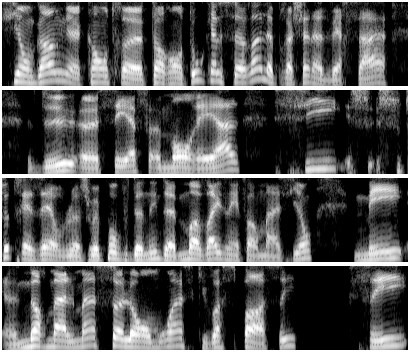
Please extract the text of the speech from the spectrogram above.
si on gagne contre euh, Toronto, quel sera le prochain adversaire de euh, CF Montréal? Si, sous toute réserve, je ne veux pas vous donner de mauvaises informations, mais euh, normalement, selon moi, ce qui va se passer, c'est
